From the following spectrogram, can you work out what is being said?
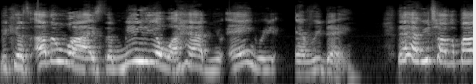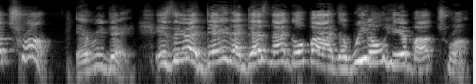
Because otherwise, the media will have you angry every day. They have you talk about Trump every day. Is there a day that does not go by that we don't hear about Trump?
